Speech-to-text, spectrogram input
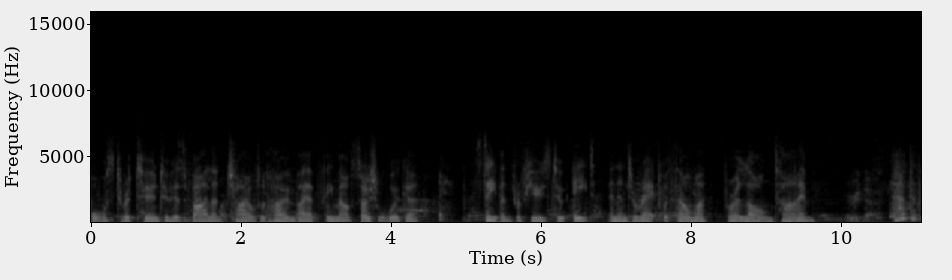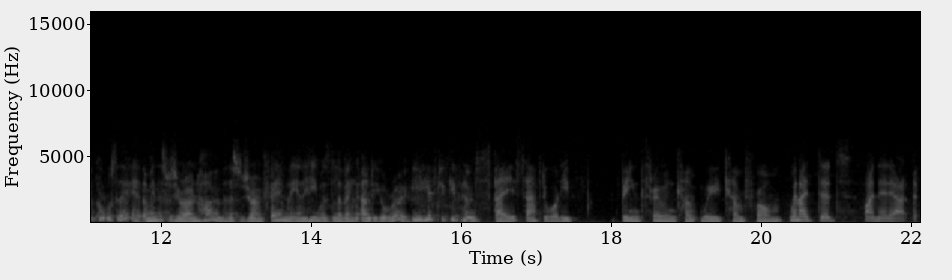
forced to return to his violent childhood home by a female social worker, Stevens refused to eat and interact with Thelma for a long time. How difficult was that? I mean, this was your own home and this was your own family and he was living under your roof. You have to give him space after what he'd been through and come, where he'd come from. When I did find that out, it,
